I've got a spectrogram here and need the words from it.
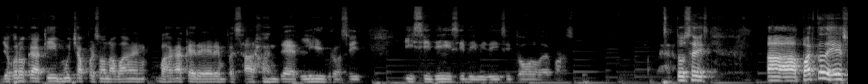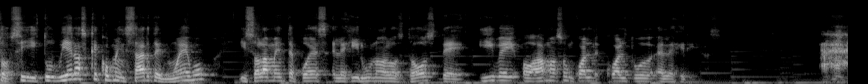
yo creo que aquí muchas personas van, van a querer empezar a vender libros y, y CDs y DVDs y todo lo demás. Entonces, aparte de eso, si tuvieras que comenzar de nuevo y solamente puedes elegir uno de los dos, de eBay o Amazon, ¿cuál, cuál tú elegirías? Ah,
